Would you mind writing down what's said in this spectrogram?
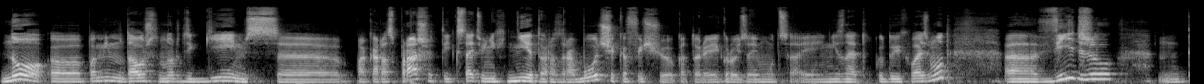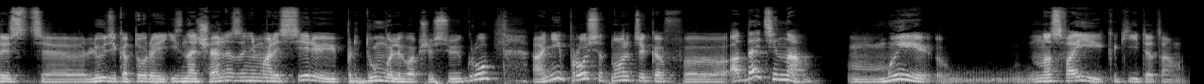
Но э, помимо того, что Nordic Games э, пока расспрашивает, и, кстати, у них нет разработчиков еще, которые игрой займутся, и не знают, откуда их возьмут, э, Vigil, то есть э, люди, которые изначально занимались серией и придумали вообще всю игру, они просят нордиков, э, отдайте нам, мы на свои какие-то там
